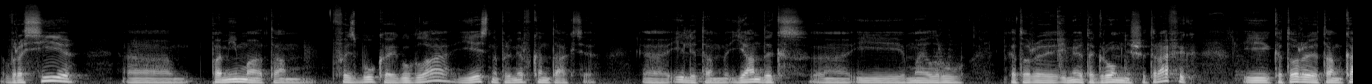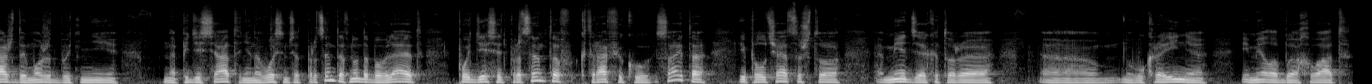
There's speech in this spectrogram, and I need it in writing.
в России э, помимо там Фейсбука и Гугла есть, например, ВКонтакте э, или там Яндекс э, и Mail.ru, которые имеют огромнейший трафик и которые там каждый может быть не на 50, не на 80 процентов, но добавляет по 10 процентов к трафику сайта, и получается, что медиа, которая э, ну, в Украине имела бы охват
